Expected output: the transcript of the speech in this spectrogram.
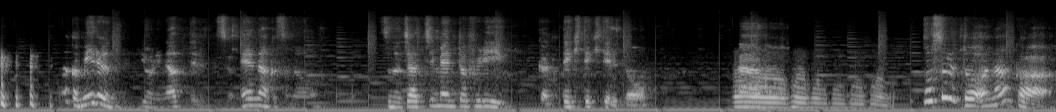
なんか見るようになってるんですよね。なんかそのそのジャッジメントフリーができてきてると。そうするとあなんか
